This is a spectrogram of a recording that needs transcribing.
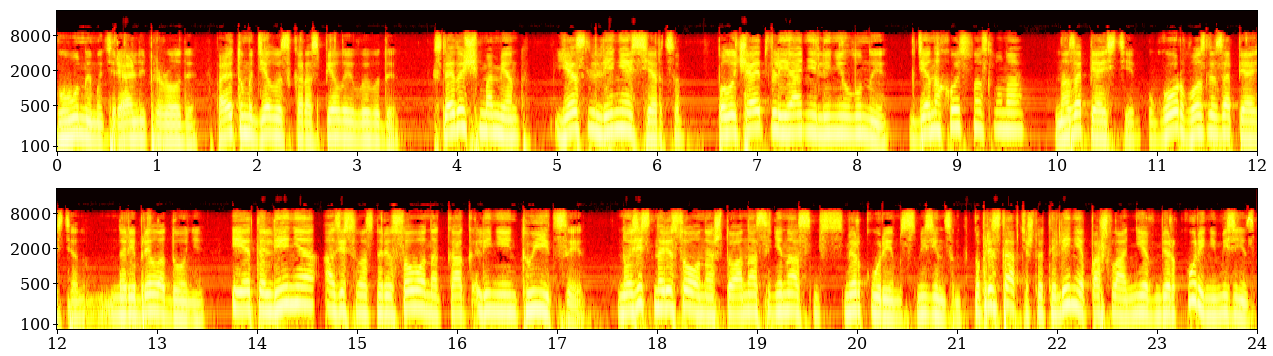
гуны материальной природы. Поэтому делают скороспелые выводы. Следующий момент. Если линия сердца получает влияние линии Луны. Где находится у нас Луна? На запястье, у гор возле запястья, на ребре ладони. И эта линия, а здесь у нас нарисована как линия интуиции. Но здесь нарисовано, что она соединена с, с Меркурием, с мизинцем. Но представьте, что эта линия пошла не в Меркурий, не в мизинец,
